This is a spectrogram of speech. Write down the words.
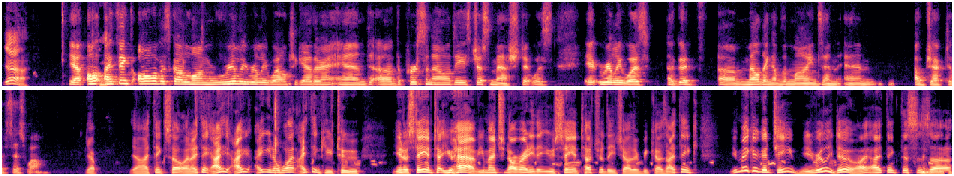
Yeah. Yeah, all, I think all of us got along really, really well together, and uh, the personalities just meshed. It was, it really was a good um, melding of the minds and and objectives as well. Yep. Yeah, I think so, and I think I, I, I you know what? I think you two you know, stay in touch. You have you mentioned already that you stay in touch with each other because I think you make a good team. You really do. I, I think this is uh,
